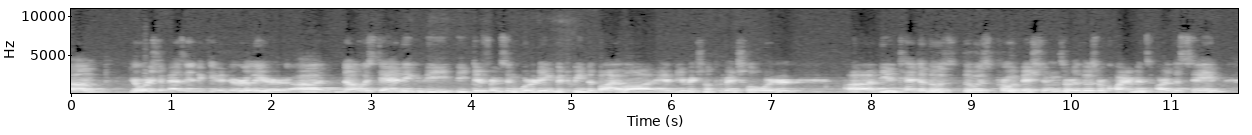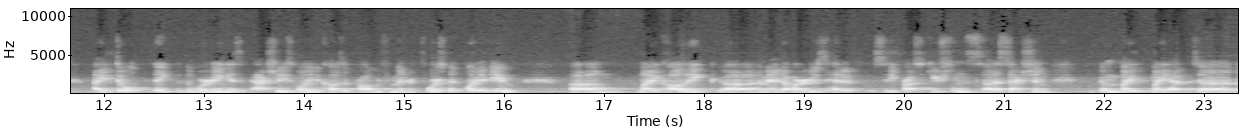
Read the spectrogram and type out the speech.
Um, Your Worship, as indicated earlier, uh, notwithstanding the, the difference in wording between the bylaw and the original provincial order, uh, the intent of those those prohibitions or those requirements are the same. I don't think that the wording is actually is going to cause a problem from an enforcement point of view. Um, my colleague uh, Amanda Hart, who's the head of city prosecutions uh, section, might might have uh,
